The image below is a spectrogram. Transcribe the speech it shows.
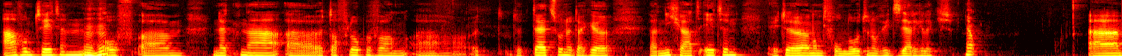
avondeten. Mhm. Of ehm, net na eh, het aflopen van het, de tijdzone dat je dat niet gaat eten, eet je een handvol noten of iets dergelijks. Ja. Ehm,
